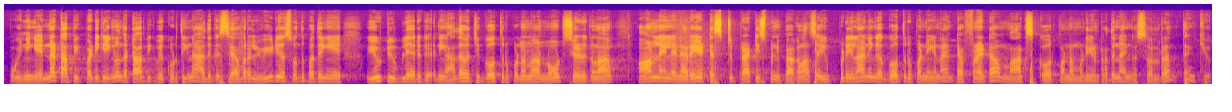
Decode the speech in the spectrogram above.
இப்போ நீங்கள் என்ன டாபிக் படிக்கிறீங்களோ அந்த டாபிக் போய் கொடுத்தீங்கன்னா அதுக்கு செவரல் வீடியோஸ் வந்து பார்த்தீங்க யூடியூப்லேயே இருக்குது நீங்கள் அதை வச்சு கோத்ரூ பண்ணலாம் நோட்ஸ் எடுக்கலாம். ஆன்லைனில் நிறைய டெஸ்ட் ப்ராக்டிஸ் பண்ணி பார்க்கலாம். ஸோ இப்படிலாம் நீங்கள் கோத்ரூ பண்ணிங்கன்னா டெஃபினட்டாக மார்க்ஸ் ஸ்கோர் பண்ண முடியுன்றது நான் இங்கே சொல்கிறேன் தேங்க்யூ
